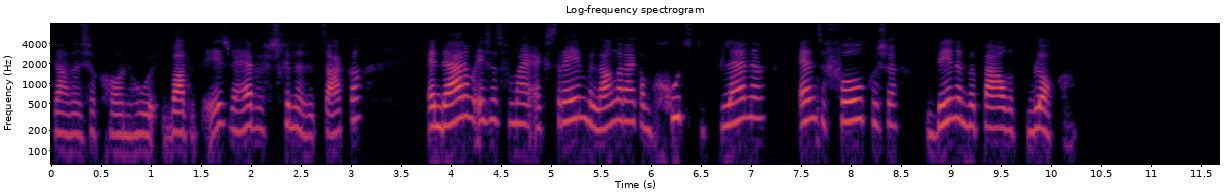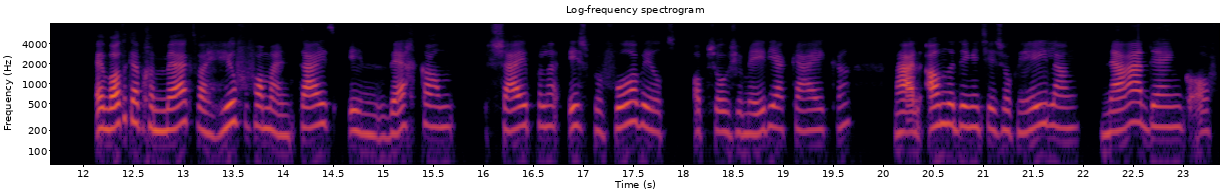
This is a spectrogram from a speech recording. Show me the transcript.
dat is ook gewoon hoe, wat het is. We hebben verschillende takken. En daarom is het voor mij extreem belangrijk om goed te plannen en te focussen binnen bepaalde blokken. En wat ik heb gemerkt waar heel veel van mijn tijd in weg kan sijpelen, is bijvoorbeeld op social media kijken. Maar een ander dingetje is ook heel lang nadenken of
